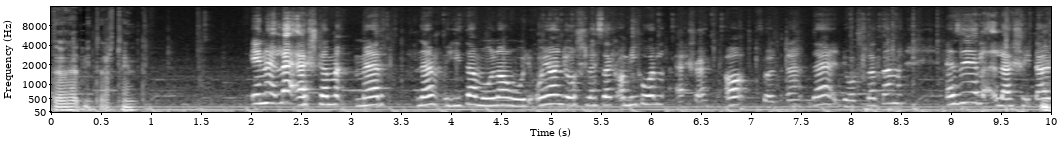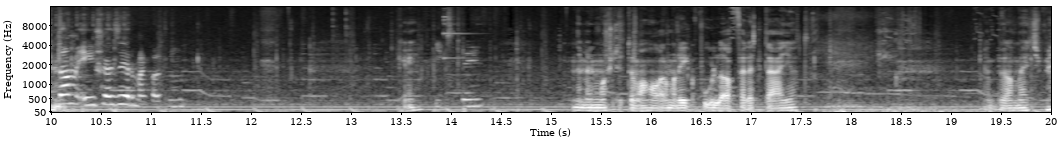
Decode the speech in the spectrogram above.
Tőled mi történt? Én leestem, mert nem hittem volna, hogy olyan gyors leszek, amikor leesett a földre, de gyors lettem, ezért lesétáltam, és ezért meghaltam. Oké. Okay. XD. De meg most jöttem a harmadik pullal felett ágyat. Ebbe a meccsbe.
